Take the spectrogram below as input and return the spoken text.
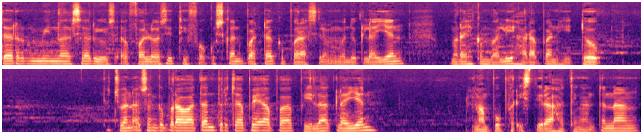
terminal serius, evaluasi difokuskan pada keberhasilan membantu klien meraih kembali harapan hidup. Tujuan asuhan keperawatan tercapai apabila klien mampu beristirahat dengan tenang,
